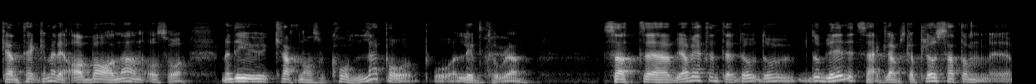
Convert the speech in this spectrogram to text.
kan tänka mig det, av banan och så. Men det är ju knappt någon som kollar på, på LIV-touren. Så att eh, jag vet inte, då, då, då blir det lite så här glömska. Plus att de... Eh,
